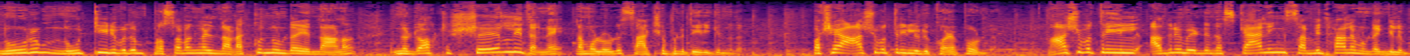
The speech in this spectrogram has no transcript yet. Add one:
നൂറും നൂറ്റി ഇരുപതും പ്രസവങ്ങൾ നടക്കുന്നുണ്ട് എന്നാണ് ഇന്ന് ഡോക്ടർ ഷേർലി തന്നെ നമ്മളോട് സാക്ഷ്യപ്പെടുത്തിയിരിക്കുന്നത്. പക്ഷേ ആശുപത്രിയിൽ ഒരു കുഴപ്പമുണ്ട്. ആശുപത്രിയിൽ അതിനു വേണ്ടുന്ന സ്കാനിംഗ് സംവിധാനമുണ്ടെങ്കിലും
